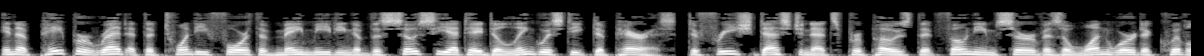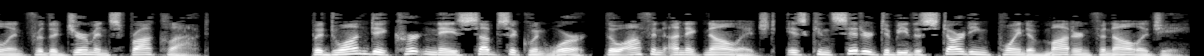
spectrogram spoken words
In a paper read at the 24 May meeting of the Société de linguistique de Paris, de Friche Desgenets proposed that phoneme serve as a one-word equivalent for the German Sprachlaut. Baudouin de Courtenay's subsequent work, though often unacknowledged, is considered to be the starting point of modern phonology.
